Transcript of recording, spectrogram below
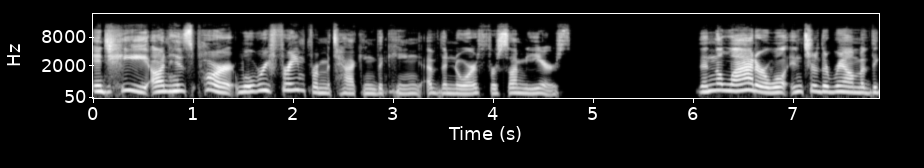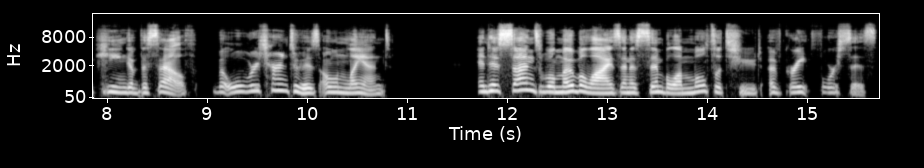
And he, on his part, will refrain from attacking the king of the north for some years. Then the latter will enter the realm of the king of the south, but will return to his own land. And his sons will mobilize and assemble a multitude of great forces,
